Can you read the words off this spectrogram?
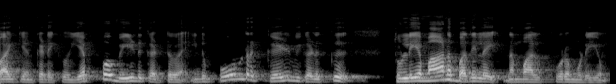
பாக்கியம் கிடைக்கும்? எப்போ வீடு கட்டுவேன்? இது போன்ற கேள்விகளுக்கு துல்லியமான பதிலை நம்மால் கூற முடியும்.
